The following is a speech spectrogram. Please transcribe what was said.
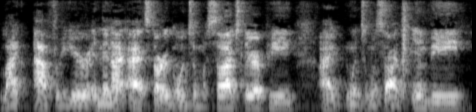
like after a year. And then I, I had started going to massage therapy. I went to massage envy.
